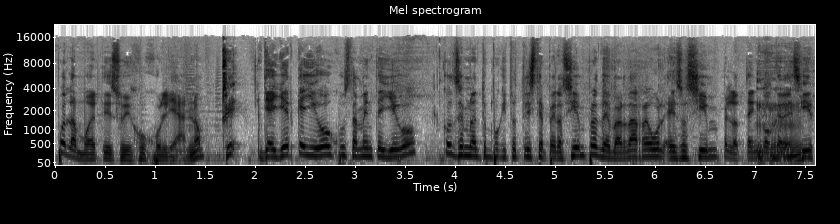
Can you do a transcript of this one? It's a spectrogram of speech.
pues la muerte de su hijo Julián, ¿no? Sí. De ayer que llegó, justamente llegó con semblante un poquito triste, pero siempre, de verdad, Raúl, eso siempre lo tengo que decir.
